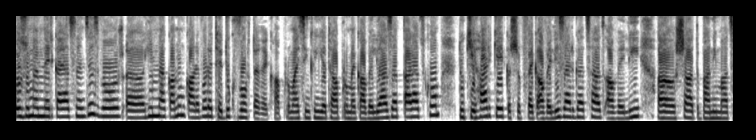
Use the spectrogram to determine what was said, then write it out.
ուզում եմ ներկայացնել ձեզ, որ հիմնականում կարևոր է թե դուք որտեղ եք ապրում, այսինքն եթե ապրում եք ավելի ազատ տարածքում, դուք իհարկե կշփվեք ավելի զարգացած, ավելի շատ բանիմաց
